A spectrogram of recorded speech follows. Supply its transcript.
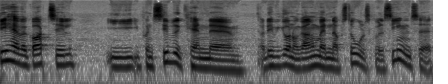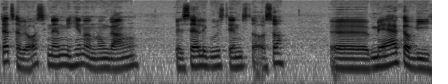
det her vil godt til. I, i princippet kan, øh, og det vi gjorde nogle gange med den apostolske velsignelse, der tager vi også hinanden i hænderne nogle gange ved særlige gudstjenester, og så øh, mærker vi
